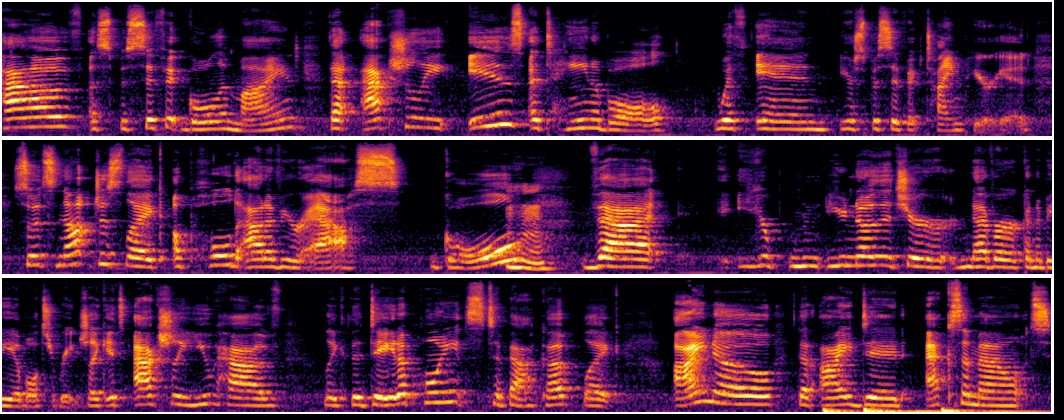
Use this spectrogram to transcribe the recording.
have a specific goal in mind that actually is attainable within your specific time period. So it's not just like a pulled out of your ass goal Mhm. that you're you know that you're never going to be able to reach. Like it's actually you have like the data points to back up like I know that I did X amount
